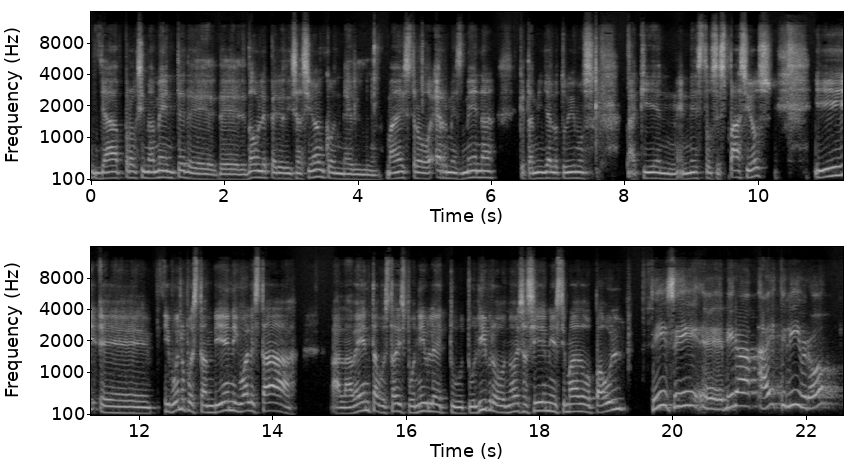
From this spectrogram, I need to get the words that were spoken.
ya próximamente de, doble periodización con el maestro Hermes Mena, que también ya lo tuvimos aquí en, estos espacios. Y, eh, y, bueno, pues también igual está a la venta o está disponible tu, libro, ¿no es así, mi estimado Paul? Sí, sí, eh, mira, a este libro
